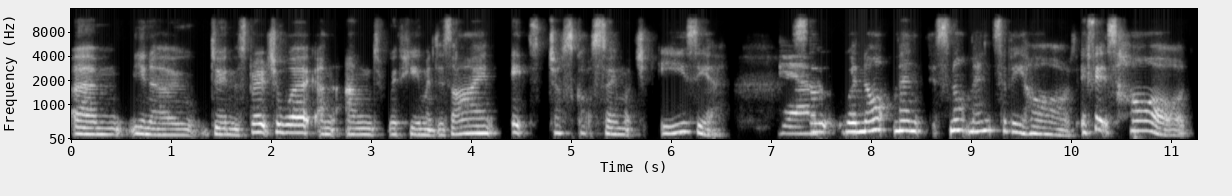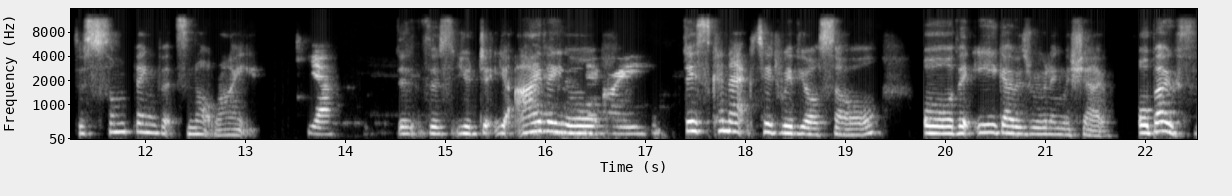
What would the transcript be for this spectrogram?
um, you know, doing the spiritual work and and with human design, it's just got so much easier. Yeah. So we're not meant, it's not meant to be hard. If it's hard, there's something that's not right. Yeah. There's you you either you're disconnected with your soul or the ego is ruling the show or both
